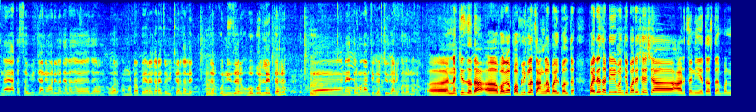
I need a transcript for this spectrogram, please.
नाही आता सव्वीस जानेवारीला त्याला जर वर मोठा पेहरा करायचा विचार झाले जर कोणी जर हो बोलले तर नाहीतर मग आमची घरचीच गाडी अं, नक्कीच दादा. बघा पब्लिकला चांगला बैल पळतोय पहिल्यासाठी म्हणजे बऱ्याचशा अशा अडचणी येत असतात पण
